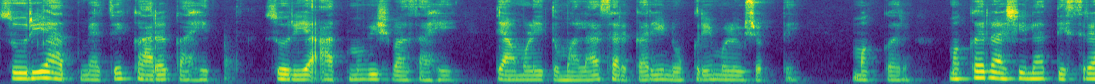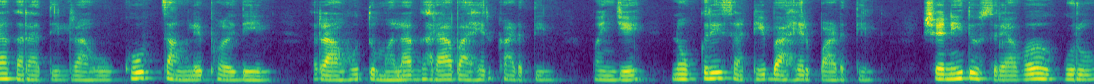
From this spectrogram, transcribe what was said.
सूर्य आत्म्याचे कारक आहेत. सूर्य आत्मविश्वास आहे. त्यामुळे तुम्हाला सरकारी नोकरी मिळू शकते. मकर. मकर राशीला तिसऱ्या घरातील राहू खूप चांगले फळ देईल. राहू तुम्हाला घराबाहेर काढतील म्हणजे नोकरीसाठी बाहेर पाडतील. शनी दुसऱ्या व गुरु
